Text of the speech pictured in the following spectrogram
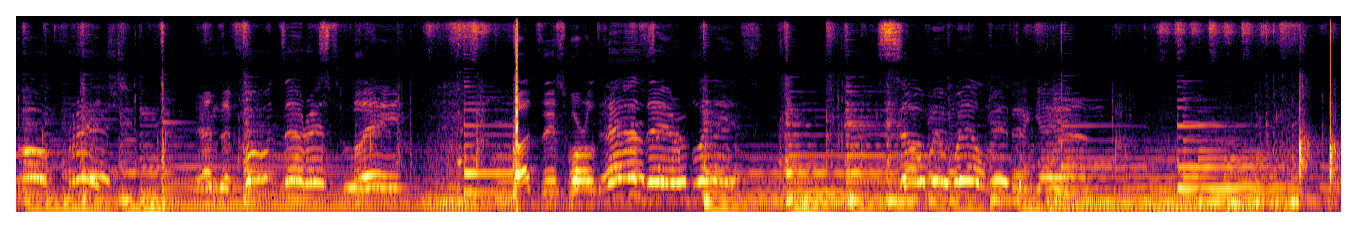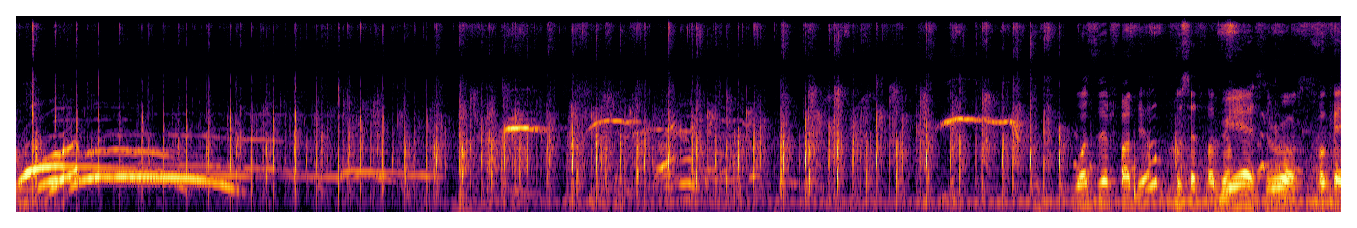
to the same old fridge, and the food there is plain. But this world has airplanes, so we will meet again. Was there Fabio? Who said Fabio? Yes, Ross. Okay.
